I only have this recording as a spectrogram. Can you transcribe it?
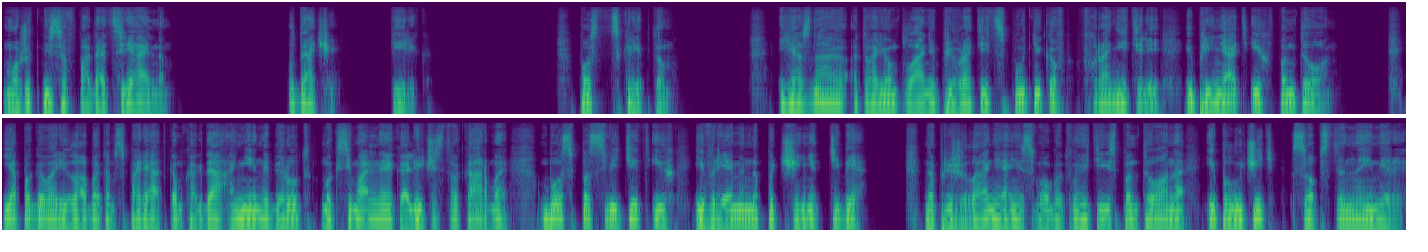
может не совпадать с реальным. Удачи, Кирик. Постскриптум. Я знаю о твоем плане превратить спутников в хранителей и принять их в пантеон. Я поговорила об этом с порядком, когда они наберут максимальное количество кармы, босс посвятит их и временно подчинит тебе. Но при желании они смогут выйти из пантеона и получить собственные миры.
